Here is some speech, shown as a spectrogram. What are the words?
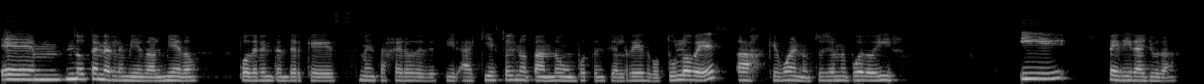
Em, no tenerle miedo al miedo, poder entender que es mensajero de decir, aquí estoy notando un potencial riesgo. ¿Tú lo ves? Ah, qué bueno, entonces ya me puedo ir. Y pedir ayuda,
